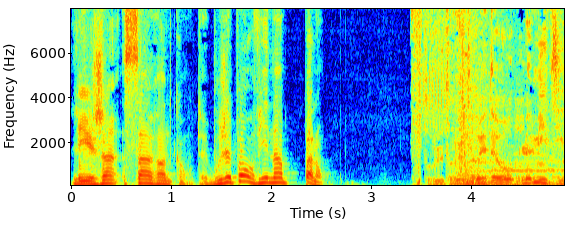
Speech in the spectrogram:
les gens s'en rendent compte. Bougez pas, on revient dans pas le midi.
